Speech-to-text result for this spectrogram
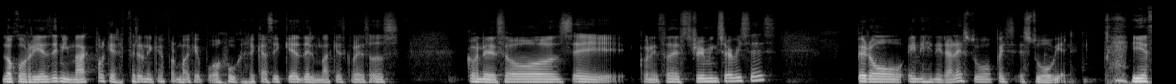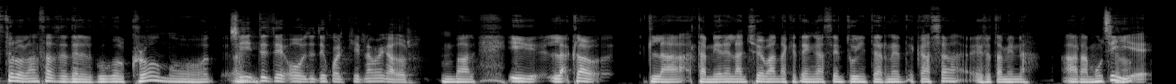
Lo corrí desde mi Mac porque es la única forma que puedo jugar casi que desde el Mac es con esos, con esos, eh, con esos streaming services pero en general estuvo, pues, estuvo bien. ¿Y esto lo lanzas desde el Google Chrome o...? Sí, desde, o desde cualquier navegador. Vale. Y, la, claro, la, también el ancho de banda que tengas en tu internet de casa, eso también hará mucho, Sí, eh,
